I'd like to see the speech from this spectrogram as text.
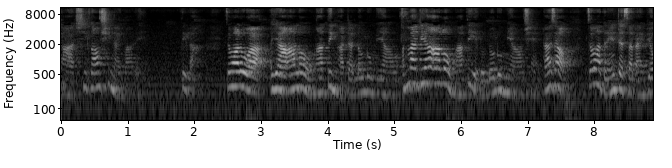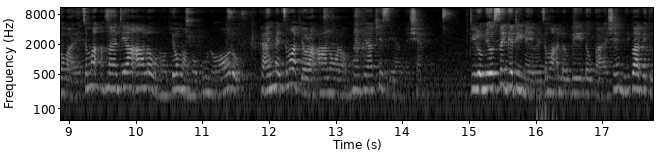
ထားရှိကောင်းရှိနိုင်ပါတယ်သိလားကျမတို့ကအရာအားလုံးကိုငါသိငါတက်လုံးလို့မရဘူးအမှန်တရားအားလုံးကိုငါသိရလို့လုံးလို့မရအောင်ရှင်ဒါကြောင့်ကျမသတင်းတက်ဆက်တိုင်းပြောပါတယ်ကျမအမှန်တရားအားလုံးတော့ပြောမှာမဟုတ်ဘူးနော်လို့ဒါပေမဲ့ကျမပြောတာအားလုံးကတော့အမှန်တရားဖြစ်စေရမယ်ရှင် ဒီလိုမျိုးစိတ်ကတိနဲ့ပဲကျမအလုပ်လေးလုပ်ပါရှင်မိဘပြည်သူ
